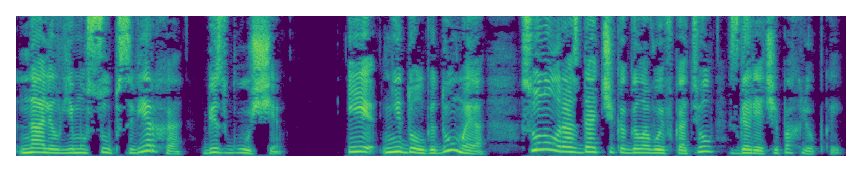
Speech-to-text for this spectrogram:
налил ему суп сверха, без гущи, и, недолго думая, сунул раздатчика головой в котел с горячей похлебкой.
